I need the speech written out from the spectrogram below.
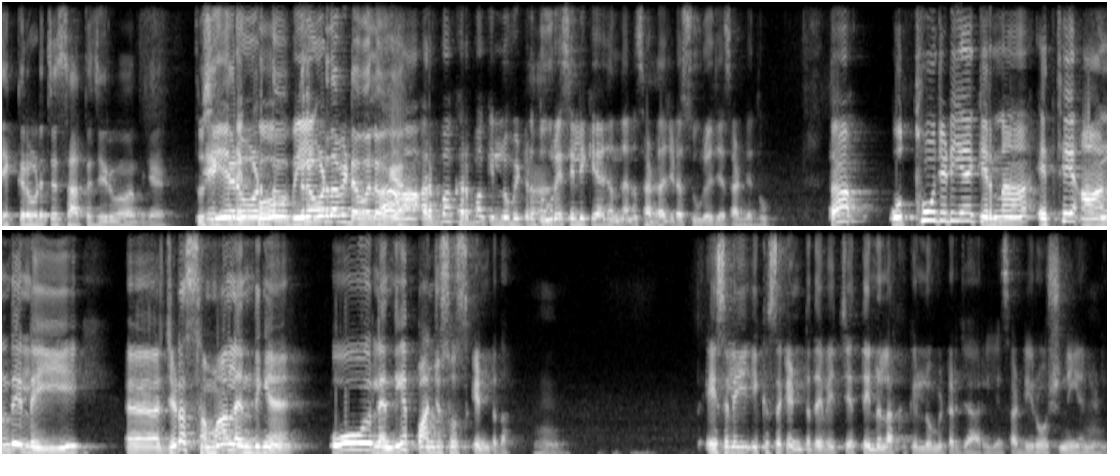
1 ਕਰੋੜ ਚ 7 ਜ਼ੀਰੋ ਆਉਂਦੀਆਂ। ਤੁਸੀਂ ਇਹ ਦੇਖੋ ਵੀ ਕਰੋੜ ਦਾ ਵੀ ਡਬਲ ਹੋ ਗਿਆ। ਹਾਂ ਅਰਬਾਂ ਖਰਬਾਂ ਕਿਲੋਮੀਟਰ ਦੂਰ ਇਸੇ ਲਈ ਕਿਹਾ ਜਾਂਦਾ ਨਾ ਸਾਡਾ ਜਿਹੜਾ ਸੂਰਜ ਹੈ ਸਾਡੇ ਤੋਂ। ਤਾਂ ਉੱਥੋਂ ਜਿਹੜੀਆਂ ਕਿਰਨਾਂ ਇੱਥੇ ਆਉਣ ਦੇ ਲਈ ਜਿਹੜਾ ਸਮਾਂ ਲੈਂਦੀਆਂ ਉਹ ਲੈਂਦੀਆਂ 500 ਸਕਿੰਟ ਦਾ। ਇਸ ਲਈ 1 ਸਕਿੰਟ ਦੇ ਵਿੱਚ 3 ਲੱਖ ਕਿਲੋਮੀਟਰ ਜਾ ਰਹੀ ਹੈ ਸਾਡੀ ਰੋਸ਼ਨੀ ਹੈ ਜਿਹੜੀ।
